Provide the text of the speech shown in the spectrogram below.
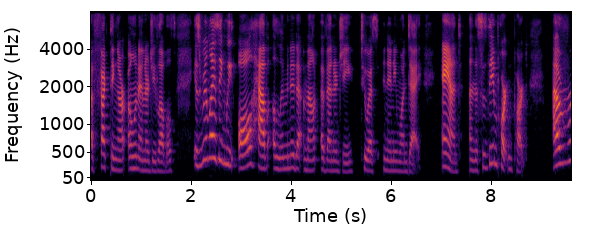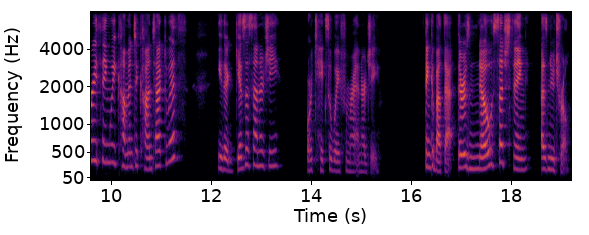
affecting our own energy levels is realizing we all have a limited amount of energy to us in any one day. And, and this is the important part, everything we come into contact with either gives us energy or takes away from our energy. Think about that. There is no such thing as neutral.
